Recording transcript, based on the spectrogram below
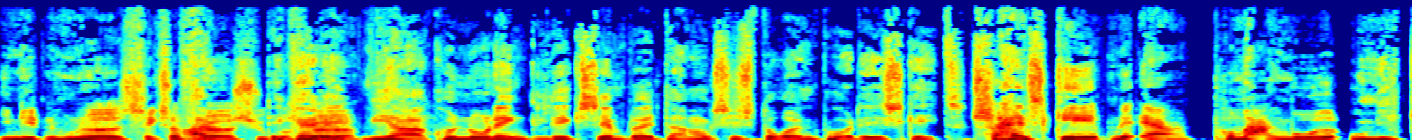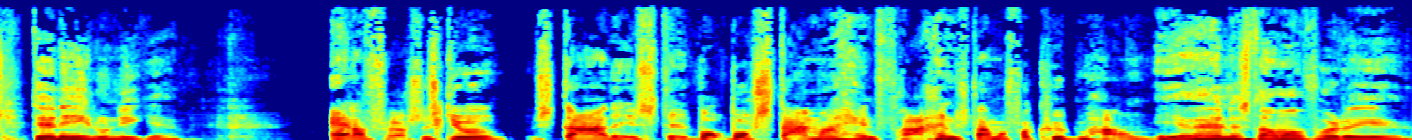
i 1946-47. det kan det ikke. Vi har kun nogle enkelte eksempler i Danmarks historien på, at det er sket. Så hans skæbne er på mange måder unik. Den er helt unik, ja. Allerførst, så skal vi jo starte et sted. Hvor, hvor stammer han fra? Han stammer fra København. Ja, han er stammer fra det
